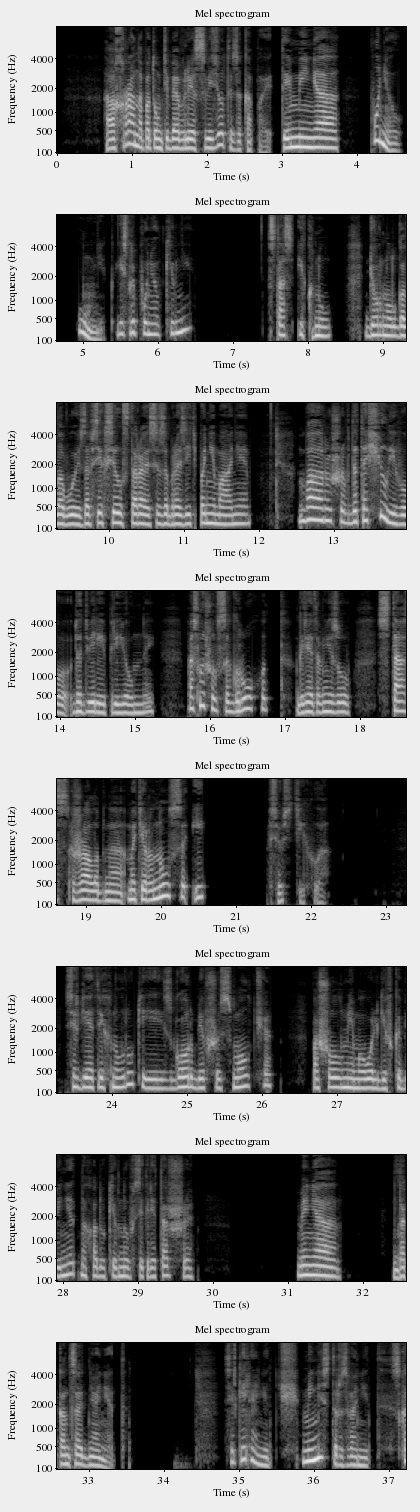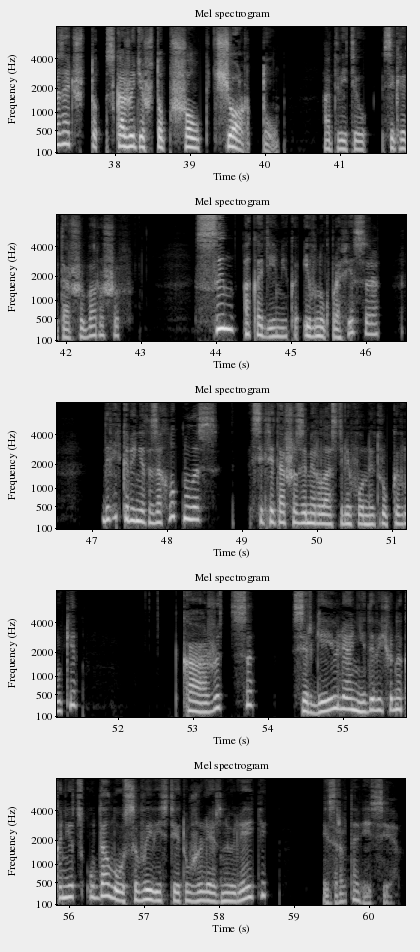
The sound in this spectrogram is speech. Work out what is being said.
А охрана потом тебя в лес свезет и закопает. Ты меня понял, умник? Если понял, кивни. Стас икнул, дернул головой, изо всех сил стараясь изобразить понимание — Барышев дотащил его до дверей приемной. Послышался грохот, где-то внизу Стас жалобно матернулся, и все стихло. Сергей отряхнул руки и, сгорбившись молча, пошел мимо Ольги в кабинет, на ходу кивнув секретарше. — Меня до конца дня нет. — Сергей Леонидович, министр звонит. Сказать, что... — Скажите, чтоб шел к черту! — ответил секретарша Барышев, сын академика и внук профессора. Дверь кабинета захлопнулась, секретарша замерла с телефонной трубкой в руке. Кажется, Сергею Леонидовичу наконец удалось вывести эту железную леди из равновесия.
